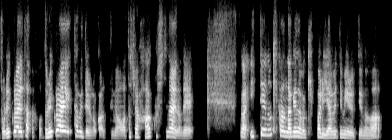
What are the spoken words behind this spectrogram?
どれくらいたどれくらい食べてるのかっていうのは私は把握してないので、だから一定の期間だけでもきっぱりやめてみるっていうのが、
